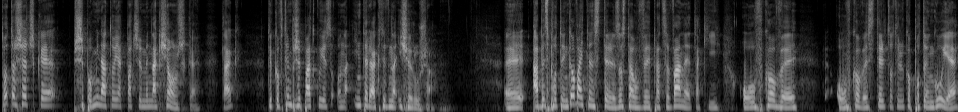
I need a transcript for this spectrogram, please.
To troszeczkę przypomina to, jak patrzymy na książkę, tak? Tylko w tym przypadku jest ona interaktywna i się rusza. E, aby spotęgować ten styl, został wypracowany taki ołówkowy, ołówkowy styl, co tylko potęguje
